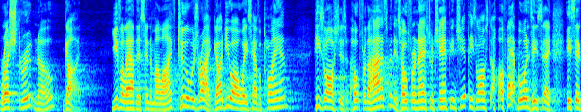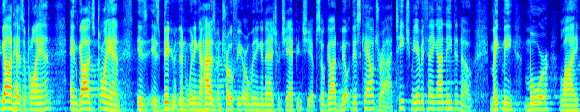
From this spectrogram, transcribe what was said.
rush through? No, God. You've allowed this into my life. Tua was right. God, you always have a plan. He's lost his hope for the Heisman, his hope for a national championship. He's lost all that. But what does he say? He said, God has a plan, and God's plan is, is bigger than winning a Heisman trophy or winning a national championship. So, God, milk this cow dry. Teach me everything I need to know. Make me more like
